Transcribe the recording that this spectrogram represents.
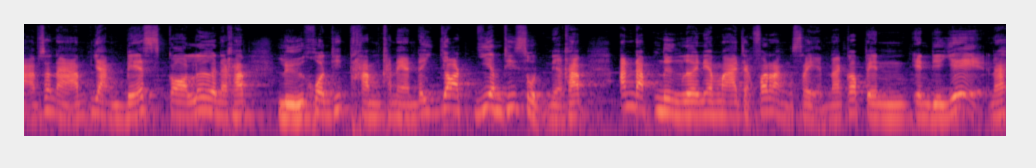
3 สนามอย่าง Best Scorer นะครับ หรือคนที่ทำคะแนนได้ยอดเยี่ยมที่สุดเนี่ยครับ อันดับหนึ่งเลยเนี่ยมาจากฝรั่งเศสนะ ก็เป็นเอนเดียเย่นะ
